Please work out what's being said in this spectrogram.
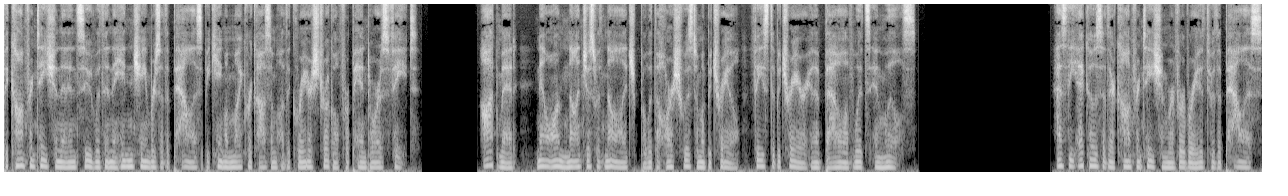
The confrontation that ensued within the hidden chambers of the palace became a microcosm of the greater struggle for Pandora's fate. Ahmed, now armed not just with knowledge but with the harsh wisdom of betrayal, faced the betrayer in a battle of wits and wills. As the echoes of their confrontation reverberated through the palace,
